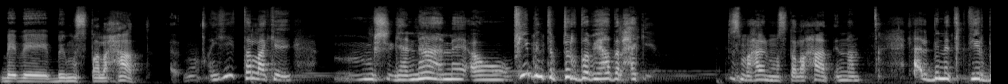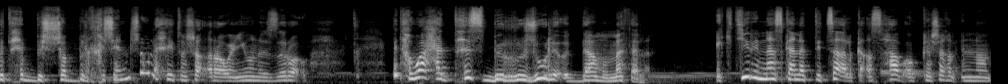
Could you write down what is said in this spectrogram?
بمصطلحات. هي طلع مش يعني ناعمة أو في بنت بترضى بهذا الحكي. تسمع هاي المصطلحات إنه لا البنت كتير بتحب الشاب الخشن شو لحيته شقرة وعيونه الزرق بدها واحد تحس بالرجولة قدامه مثلا. كتير الناس كانت تتساءل كأصحاب أو كشغل إنه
